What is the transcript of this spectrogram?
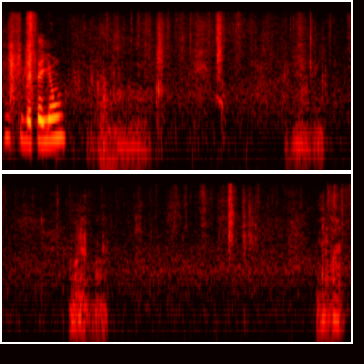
Petit bataillon Bye.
